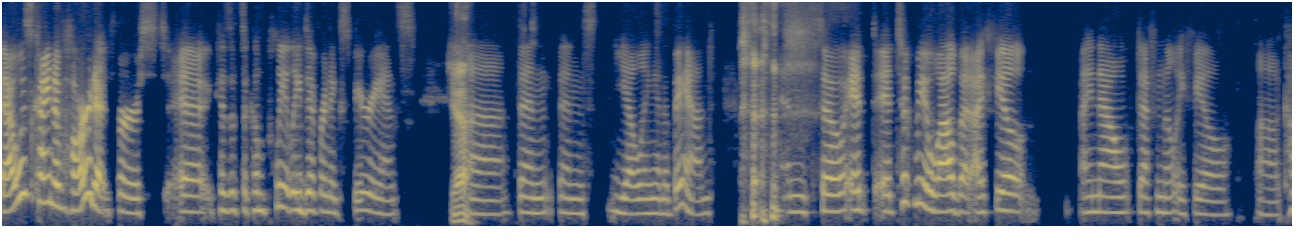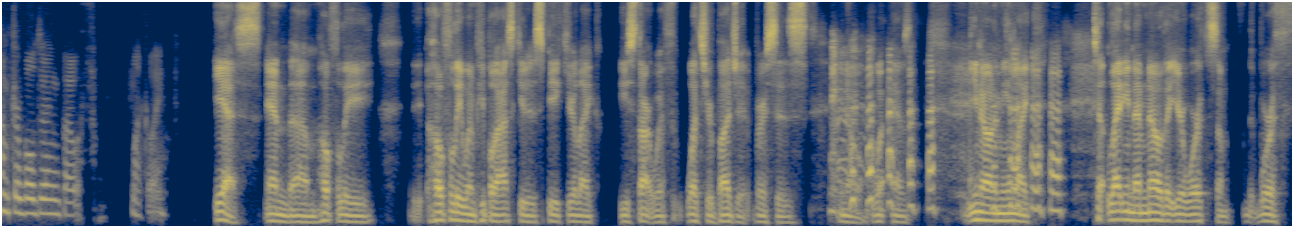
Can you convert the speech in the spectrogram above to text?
that was kind of hard at first because uh, it's a completely different experience yeah uh, than than yelling in a band and so it it took me a while but i feel i now definitely feel uh, comfortable doing both luckily. Yes and um, hopefully hopefully when people ask you to speak you're like you start with what's your budget? versus you know what as, you know what i mean? Like t- letting them know that you're worth some worth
